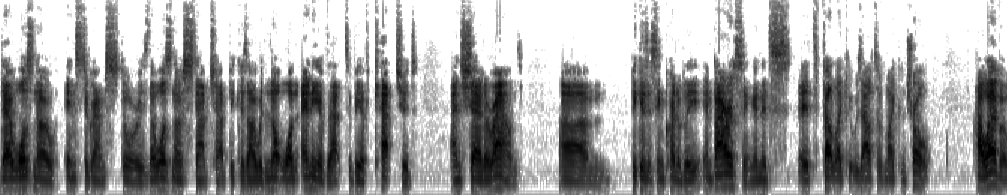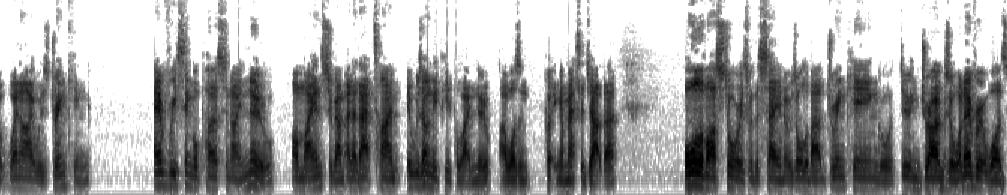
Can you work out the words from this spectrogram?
there was no instagram stories. There was no snapchat because i would not want any of that to be of captured and shared around um, because it's incredibly embarrassing and it's it felt like it was out of my control. However, when I was drinking, every single person I knew on my Instagram, and at that time it was only people I knew. I wasn't putting a message out there. All of our stories were the same. It was all about drinking or doing drugs or whatever it was.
